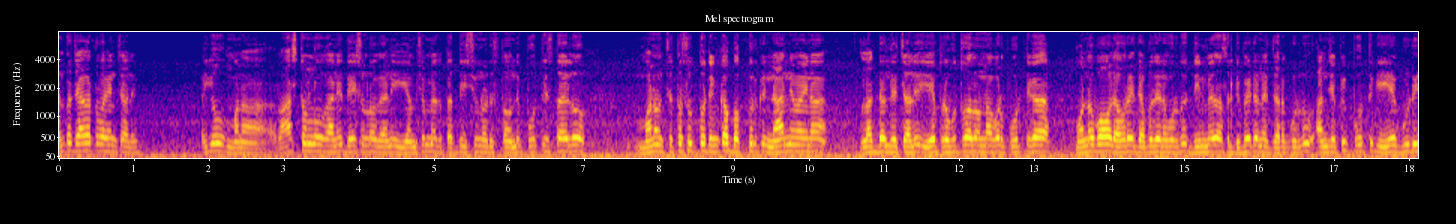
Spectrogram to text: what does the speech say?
ఎంత జాగ్రత్త వహించాలి? అయ్యో మన రాష్ట్రంలో కానీ దేశంలో కానీ ఈ అంశం మీద పెద్ద ఇష్యూ నడుస్తూ ఉంది. పూర్తి స్థాయిలో మనం చిత్తశుద్ధితో ఇంకా భక్తులకి నాణ్యమైన లడ్డం తెచ్చాలి. ఏ ప్రభుత్వాలు ఉన్నా కూడా పూర్తిగా మనోభావాలు ఎవరైతే దెబ్బతినకూడదు దీని మీద అసలు డిబేట్ అనేది జరగకూడదు అని చెప్పి పూర్తిగా ఏ గుడి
